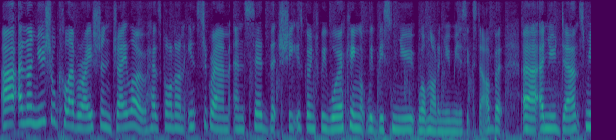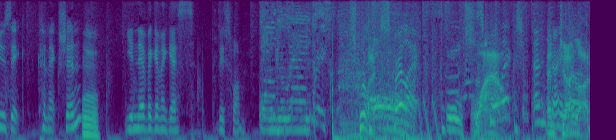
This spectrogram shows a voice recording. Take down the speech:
Uh, an unusual collaboration. J Lo has gone on Instagram and said that she is going to be working with this new, well, not a new music star, but uh, a new dance music connection. Mm. You're never going to guess this one. Skrillex. Skrillex. Awesome. Wow. Skrillex and, And J-Lo. J-Lo.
